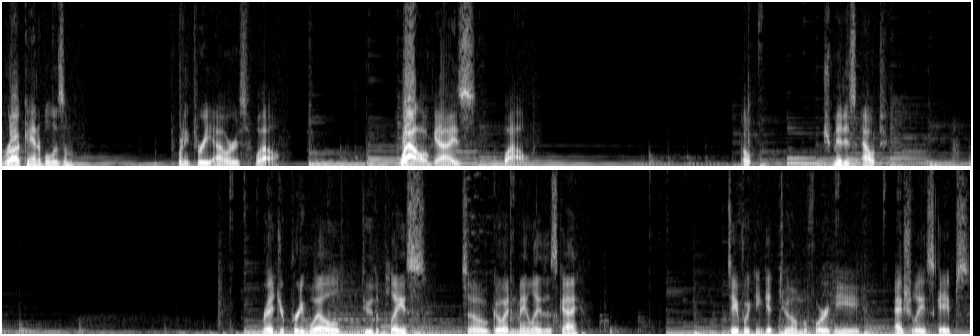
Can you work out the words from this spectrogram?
raw cannibalism. 23 hours. Wow. Wow, guys. Wow. Oh, Schmidt is out. Red, you're pretty well to the place, so go ahead and melee this guy. See if we can get to him before he actually escapes.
